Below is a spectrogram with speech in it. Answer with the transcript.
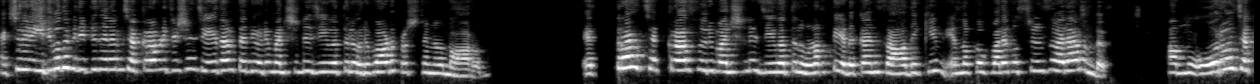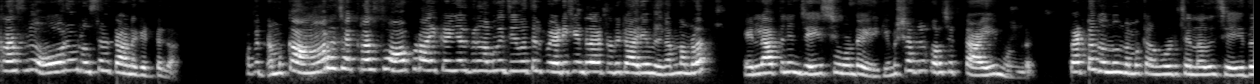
ആക്ച്വലി ഇരുപത് മിനിറ്റ് നേരം ചക്ര മെഡിറ്റേഷൻ ചെയ്താൽ തന്നെ ഒരു മനുഷ്യന്റെ ജീവിതത്തിൽ ഒരുപാട് പ്രശ്നങ്ങൾ മാറും. എത്ര ചക്രാസ് ഒരു മനുഷ്യന്റെ ജീവിതത്തിൽ ഉണർത്തിയെടുക്കാൻ സാധിക്കും എന്നൊക്കെ പല ക്വസ്റ്റ്യൻസ് വരാറുണ്ട്. ഓരോ ചക്രാസിനും ഓരോ റിസൾട്ട് ആണ് കിട്ടുക. അപ്പൊ നമുക്ക് ആറ് ചക്രാസ് ഓപ്പൺ ആയി കഴിഞ്ഞാൽ പിന്നെ നമുക്ക് ജീവിതത്തിൽ പേടിക്കേണ്ടതായിട്ടൊരു കാര്യമില്ല. കാരണം നമ്മൾ എല്ലാത്തിനും ജയിച്ചുകൊണ്ടേയിരിക്കും. പക്ഷെ അതിന് കുറച്ച് ടൈം ഉണ്ട്. പെട്ടെന്നൊന്നും നമുക്ക് അങ്ങോട്ട് ചെന്നത് ചെയ്ത്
